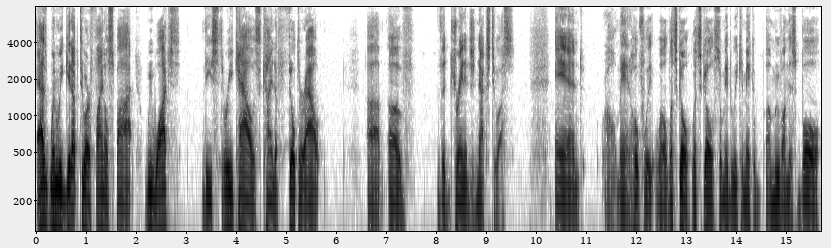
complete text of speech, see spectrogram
as when we get up to our final spot, we watch these three cows kind of filter out uh, of the drainage next to us. And oh man, hopefully, well, let's go, let's go. So maybe we can make a, a move on this bull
